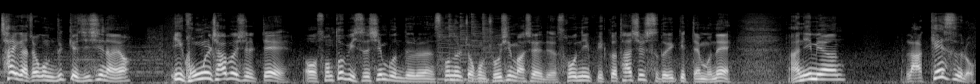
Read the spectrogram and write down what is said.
차이가 조금 느껴지시나요? 이 공을 잡으실 때 어, 손톱이 있으신 분들은 손을 조금 조심하셔야 돼요. 손이 삐끗하실 수도 있기 때문에. 아니면 라켓으로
